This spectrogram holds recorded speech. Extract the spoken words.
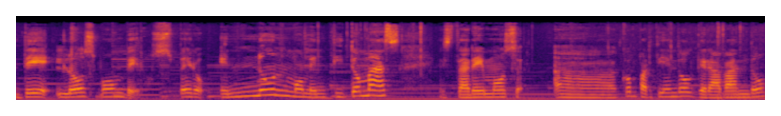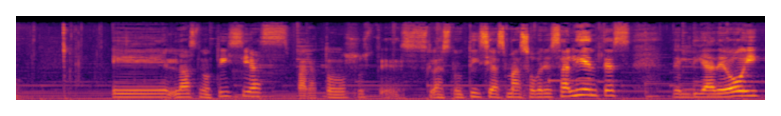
de los Bomberos. Pero en un momentito más estaremos ah, compartiendo, grabando eh, las noticias para todos ustedes, las noticias más sobresalientes del día de hoy,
